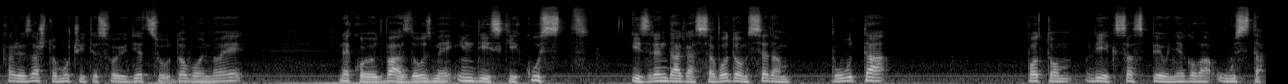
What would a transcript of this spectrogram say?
kaže zašto mučite svoju djecu, dovoljno je nekoj od vas da uzme indijski kust, izrenda ga sa vodom sedam puta, potom lijek saspe u njegova usta.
